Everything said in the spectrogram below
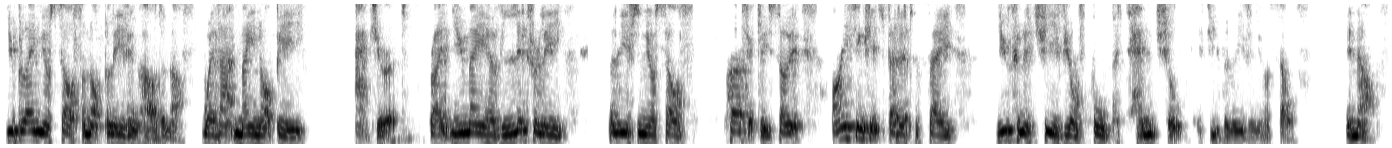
you blame yourself for not believing hard enough, where that may not be accurate, right? You may have literally believed in yourself perfectly. So I think it's better to say you can achieve your full potential if you believe in yourself enough,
